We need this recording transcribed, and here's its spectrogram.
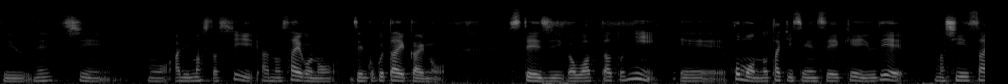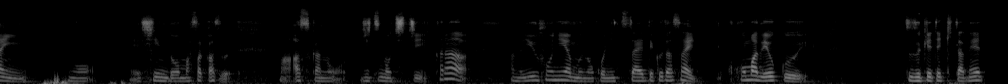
ていうねシーンもありましたしあの最後の全国大会のステージが終わった後に、えー、顧問の滝先生経由で、まあ、審査員の新藤正和、まあ、飛鳥の実の父からあのユーフォニアムの子に伝えてくださいここまでよく続けてきたね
